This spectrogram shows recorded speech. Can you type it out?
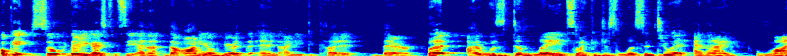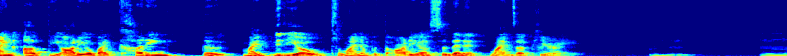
Okay, so there you guys can see, and the audio here at the end, I need to cut it there. But I was delayed so I could just listen to it, and then I line up the audio by cutting the my video to line up with the audio, so then it lines up here. Right. Mm-hmm. Mm,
